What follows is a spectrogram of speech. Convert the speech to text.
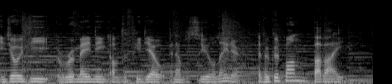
Enjoy the remaining of the video and I will see you later. Have a good one. Bye-bye.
